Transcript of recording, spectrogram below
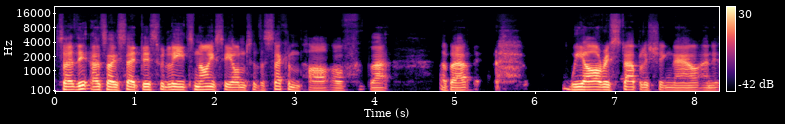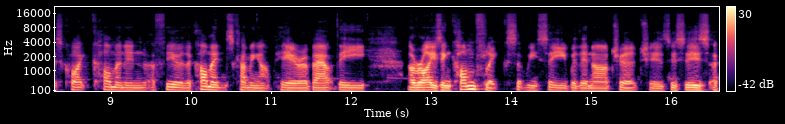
So, the, as I said, this leads nicely on to the second part of that about we are establishing now, and it's quite common in a few of the comments coming up here about the arising conflicts that we see within our churches. This is a,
